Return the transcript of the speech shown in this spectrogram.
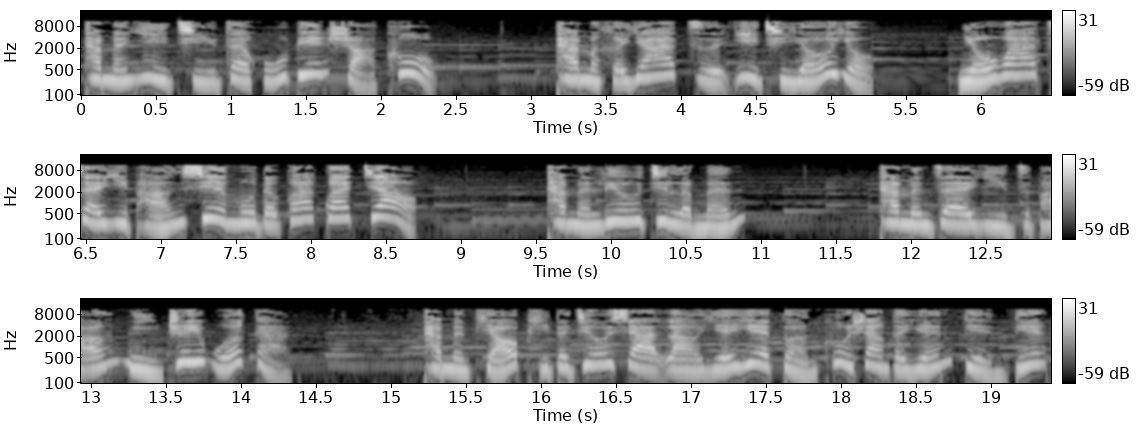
他们一起在湖边耍酷，他们和鸭子一起游泳，牛蛙在一旁羡慕的呱呱叫。他们溜进了门。他们在椅子旁你追我赶，他们调皮的揪下老爷爷短裤上的圆点点。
